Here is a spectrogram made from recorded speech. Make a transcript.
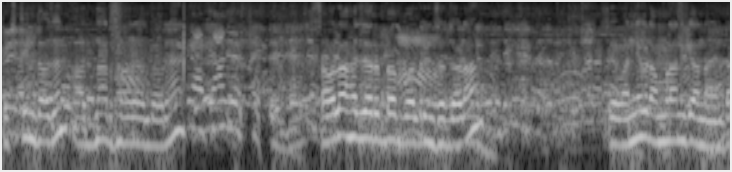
సిక్స్టీన్ థౌజండ్ హద్నారు సవరాలతో సవలా హజార్ రూపాయలు కూల్ డ్రింక్స్ వచ్చాడా? సో ఇవన్నీ కూడా అమ్మడానికి ఉన్నాయంట.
